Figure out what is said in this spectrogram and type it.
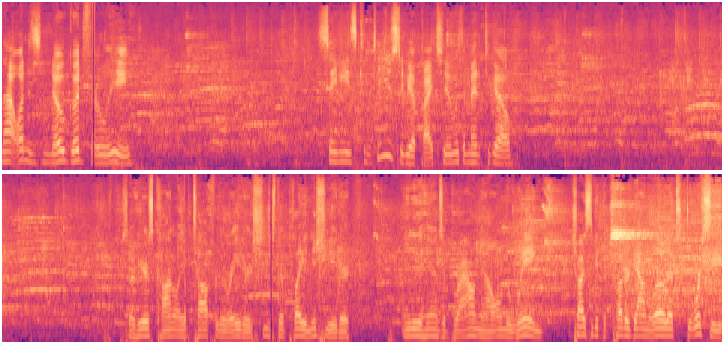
That one is no good for Lee. St. E's continues to be up by two with a minute to go. So here's Connolly up top for the Raiders. She's their play initiator. Into the hands of Brown now on the wing. Tries to get the cutter down low. That's Dorsey.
